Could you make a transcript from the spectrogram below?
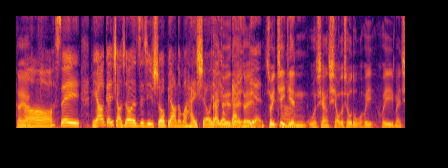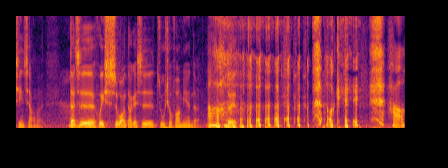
对呀。哦，所以你要跟小时候的自己说，不要那么害羞，要勇敢一对对点。所以这一点，我想小的时候的我会会蛮欣赏的，但是会失望，大概是足球方面的。啊，对，OK，好，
